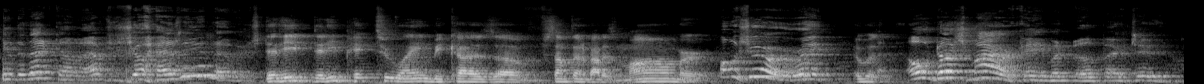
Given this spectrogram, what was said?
Into that come out to show has the end of it. Did he did he pick Tulane because of something about his mom or Oh, sure, Ray. it was Old Dutch Meyer came up there too.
